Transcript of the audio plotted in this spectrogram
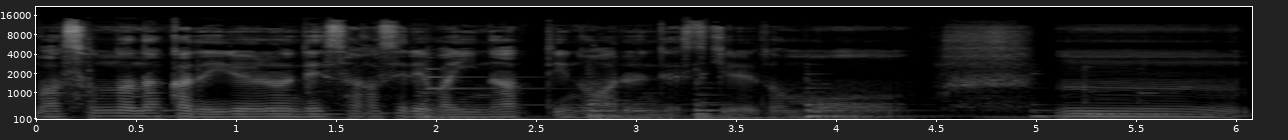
まあそんな中でいろいろで探せればいいなっていうのはあるんですけれども。うーん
